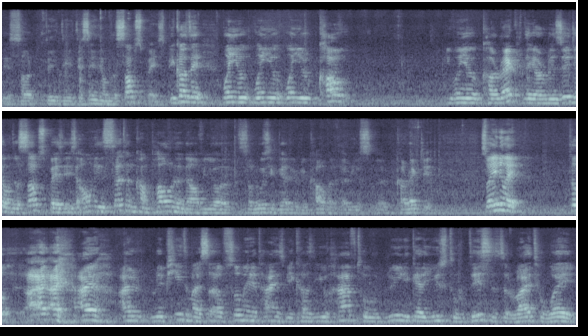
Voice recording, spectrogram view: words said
the, the, the, the thing on the subspace. Because when you when you when you call when you correct the residual on the subspace, it's only a certain component of your solution get recovered, uh, uh, corrected. So anyway, so I, I, I, I repeat myself so many times because you have to really get used to this is the right way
